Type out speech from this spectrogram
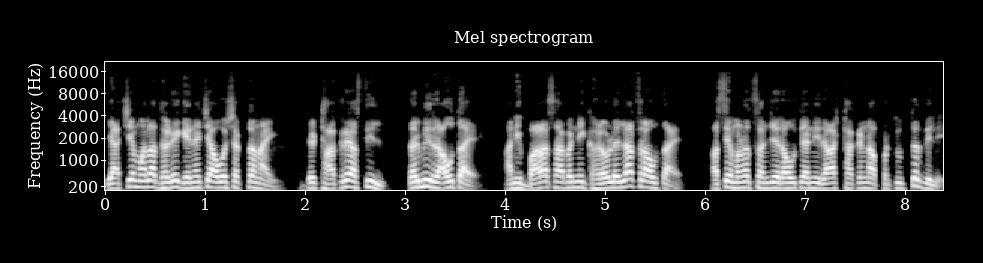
याचे मला धडे घेण्याची आवश्यकता नाही. ते ठाकरे असतील तर मी राऊत आहे. आणि बाळासाहेबांनी घडवलेलाच राऊत आहे असे म्हणत संजय राऊत यांनी राज ठाकरेंना प्रत्युत्तर दिले.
